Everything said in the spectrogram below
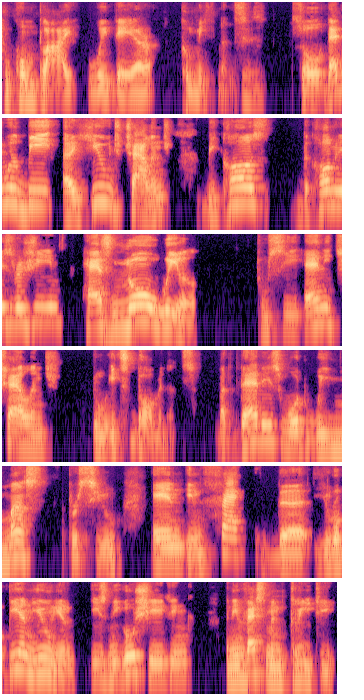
to comply with their commitments. Mm-hmm. So that will be a huge challenge because the communist regime has no will to see any challenge to its dominance. But that is what we must pursue. And in fact, the European Union is negotiating an investment treaty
